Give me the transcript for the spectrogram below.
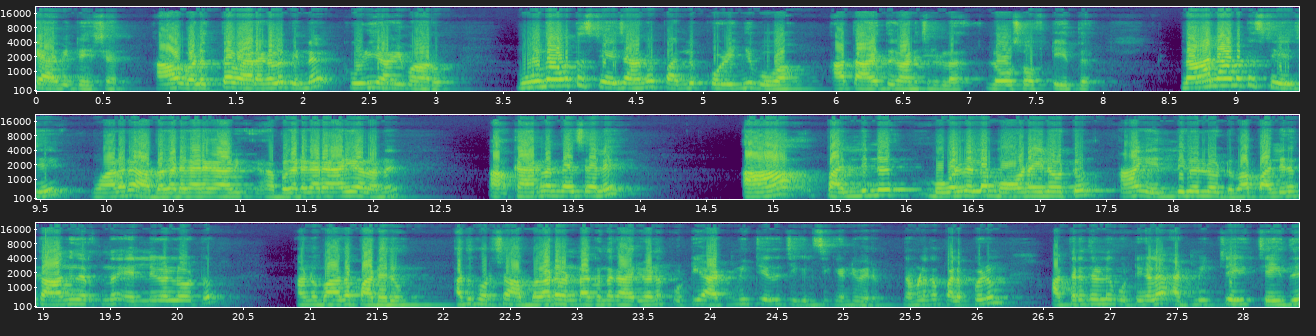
ക്യാവിറ്റേഷൻ ആ വെളുത്ത വരകൾ പിന്നെ കുഴിയായി മാറും. മൂന്നാമത്തെ സ്റ്റേജ് ആണ് പല്ല് കൊഴിഞ്ഞു പോവുക. ആ താഴത്ത് കാണിച്ചിട്ടുള്ള ലോസ് ഓഫ് ടീത്ത് നാലാമത്തെ സ്റ്റേജ് വളരെ അപകടകരകാരി അപകടകരകാരികളാണ് കാരണം എന്താ വെച്ചാൽ ആ പല്ലിന് മുകളിലുള്ള മോണയിലോട്ടും ആ എല്ലുകളിലോട്ടും ആ പല്ലിനെ താങ്ങി നിർത്തുന്ന എല്ലുകളിലോട്ടും അണുബാധ പടരും. അത് കുറച്ച് അപകടം ഉണ്ടാക്കുന്ന കാര്യമാണ്. കുട്ടിയെ അഡ്മിറ്റ് ചെയ്ത് ചികിത്സിക്കേണ്ടി വരും. നമ്മളൊക്കെ പലപ്പോഴും അത്തരത്തിലുള്ള കുട്ടികളെ അഡ്മിറ്റ് ചെയ്ത്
